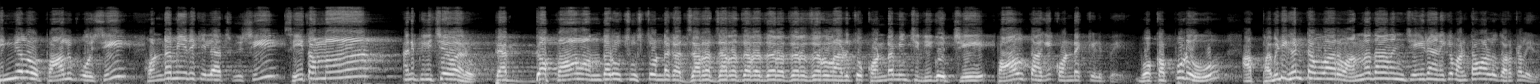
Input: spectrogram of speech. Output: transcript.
గిన్నెలో పాలు పోసి కొండ మీదకి ఇలా చూసి సీతమ్మా! అని పిలిచేవారు. పెద్ద పాము అందరూ చూస్తుండగా జర జర జర జర జర జరలాడుతూ కొండ మించి దిగొచ్చి పాలు తాగి కొండెక్కెళ్ళిపోయేది ఒకప్పుడు ఆ పమిడిఘంటం వారు అన్నదానం చేయడానికి వంటవాళ్ళు దొరకలేదు.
